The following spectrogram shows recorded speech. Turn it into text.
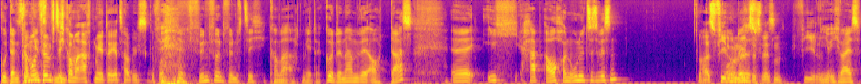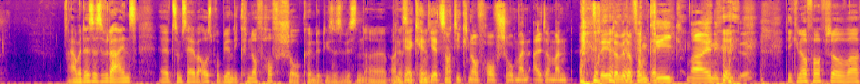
Gut, dann 55,8 Meter, jetzt habe ich es gefunden. 55,8 Meter. Gut, dann haben wir auch das. Äh, ich habe auch ein unnützes Wissen. Du hast viel Und unnützes ist, Wissen. Viel. Ich, ich, weiß. Aber das ist wieder eins äh, zum selber ausprobieren. Die Knopf-Hoff-Show könnte dieses Wissen äh, Und wer kennt jetzt noch die Knopf-Hoff-Show? Mein alter Mann. Freder wieder vom Krieg. Meine Güte. Die Knopfhoff-Show war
